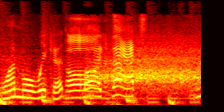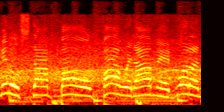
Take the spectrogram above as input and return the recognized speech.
one more wicket Oh. like that. Middle stump bowled. Fawad Ahmed. What an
